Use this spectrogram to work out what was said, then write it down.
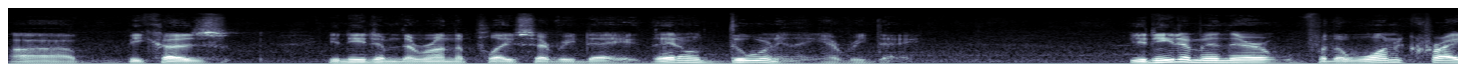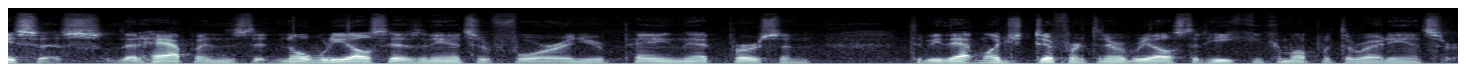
uh, because you need them to run the place every day. They don't do anything every day. You need them in there for the one crisis that happens that nobody else has an answer for, and you're paying that person to be that much different than everybody else that he can come up with the right answer.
